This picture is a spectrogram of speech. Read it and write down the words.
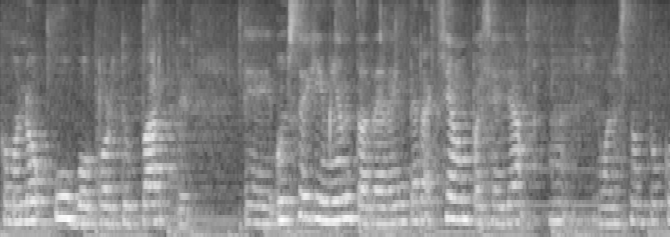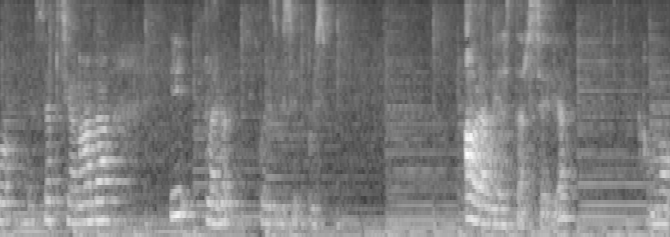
como no hubo por tu parte eh, un seguimiento de la interacción, pues ella mm, igual está un poco decepcionada y claro, pues dice, pues ahora voy a estar seria. Como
